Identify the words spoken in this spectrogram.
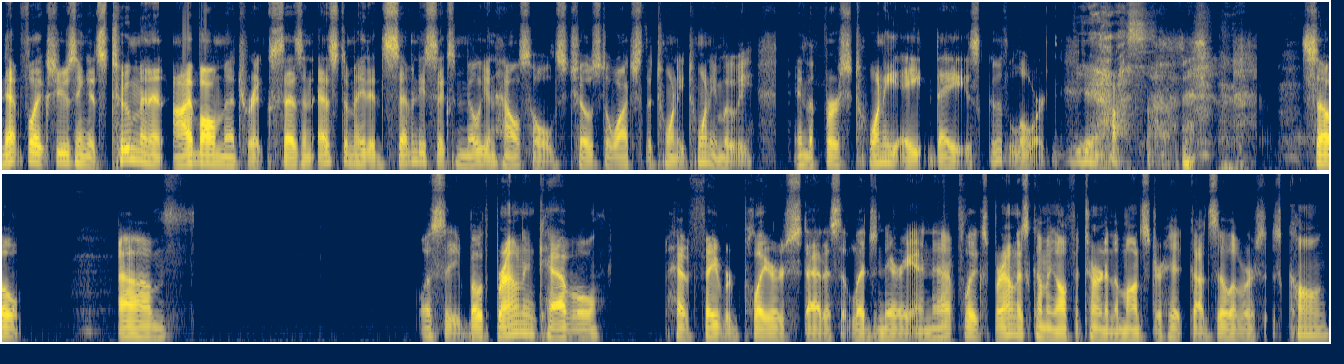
Netflix, using its two minute eyeball metric, says an estimated 76 million households chose to watch the 2020 movie in the first 28 days. Good lord. Yes. so, um, let's see. Both Brown and Cavill have favored players status at Legendary and Netflix. Brown is coming off a turn in the monster hit Godzilla vs. Kong,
